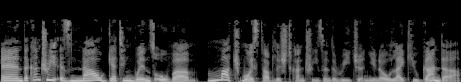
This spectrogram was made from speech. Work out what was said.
And the country is now getting wins over much more established countries in the region, you know, like Uganda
